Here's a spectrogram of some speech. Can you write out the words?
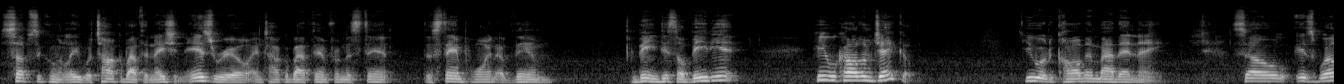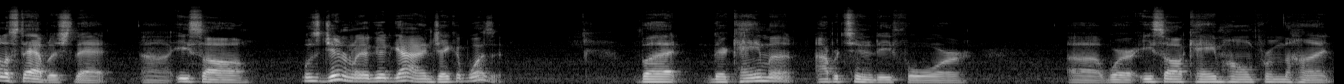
subsequently would talk about the nation Israel and talk about them from the, stand, the standpoint of them being disobedient, he would call them Jacob. He would call them by that name. So it's well established that uh, Esau was generally a good guy and Jacob wasn't. But there came an opportunity for uh, where Esau came home from the hunt.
